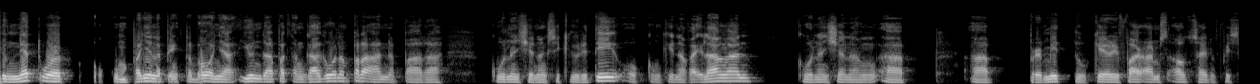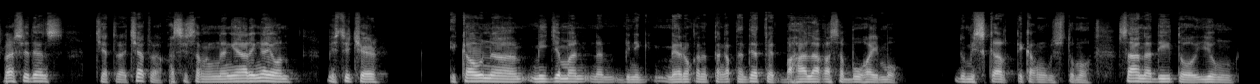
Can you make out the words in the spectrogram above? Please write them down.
yung network o kumpanya na pinagtrabaho niya, yun dapat ang gagawa ng paraan na para kunan siya ng security o kung kinakailangan, kunan siya ng ah, ah, permit to carry firearms outside of his residence, etc. etc. Kasi sa nangyari ngayon, Mr. Chair, ikaw na media man na binig, meron ka natanggap na death threat, bahala ka sa buhay mo. Dumiskarte ka kung gusto mo. Sana dito yung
